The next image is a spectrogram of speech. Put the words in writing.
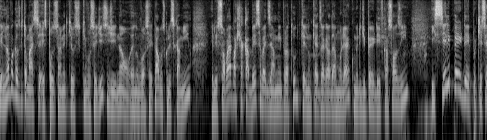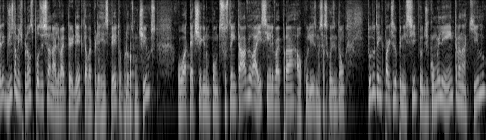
Ele não vai conseguir tomar esse posicionamento que, eu- que você disse, de não, eu não vou aceitar, vou escolher esse caminho. Ele só vai abaixar a cabeça, vai dizer amém pra tudo, porque ele não quer desagradar a mulher, com medo de perder e ficar sozinho. E se ele perder, porque se ele, justamente por não se posicionar, ele vai perder, porque ela vai perder respeito ou por outros motivos, ou até que chegue num ponto sustentável, aí sim ele vai pra alcoolismo, essas coisas. Então, tudo tem que partir do princípio de como ele entra naquilo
